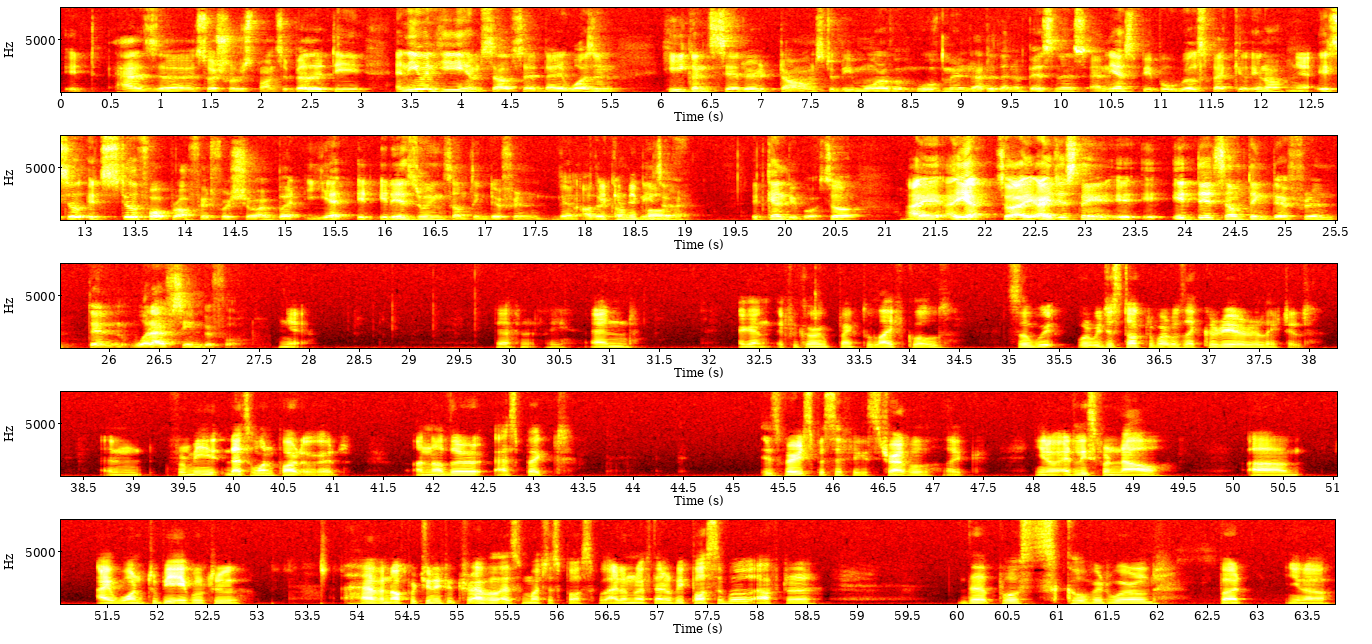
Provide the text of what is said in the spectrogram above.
it has a social responsibility. And even he himself said that it wasn't he considered toms to be more of a movement rather than a business. And yes people will speculate you know Yeah. it's still it's still for profit for sure but yet it, it is doing something different than other It companies are. It can be both. So I, I yeah. So I, I just think it, it, it did something different than what i've seen before. Yeah. Definitely. And again, if we go back to life goals, so we what we just talked about was like career related. And for me, that's one part of it. Another aspect is very specific. It's travel. Like, you know, at least for now, um, I want to be able to have an opportunity to travel as much as possible. I don't know if that'll be possible after the post-COVID world, but you know,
